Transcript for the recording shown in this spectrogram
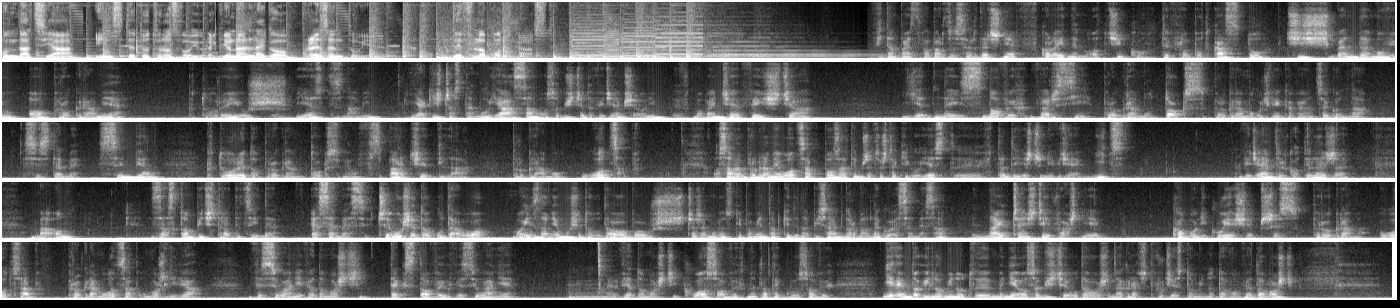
Fundacja Instytut Rozwoju Regionalnego prezentuje Tyflo Podcast. Witam Państwa bardzo serdecznie w kolejnym odcinku Tyflo Podcastu. Dziś będę mówił o programie, który już jest z nami jakiś czas temu. Ja sam osobiście dowiedziałem się o nim w momencie wyjścia jednej z nowych wersji programu TOX, programu udźwiękawiającego na systemy Symbian, który to program TOX miał wsparcie dla programu WhatsApp. O samym programie WhatsApp, poza tym, że coś takiego jest, y, wtedy jeszcze nie wiedziałem nic. Wiedziałem tylko tyle, że ma on zastąpić tradycyjne SMS-y. Czy mu się to udało? Moim zdaniem mu się to udało, bo już szczerze mówiąc nie pamiętam, kiedy napisałem normalnego SMS-a. Najczęściej właśnie komunikuje się przez program WhatsApp. Program WhatsApp umożliwia wysyłanie wiadomości tekstowych, wysyłanie mm, wiadomości głosowych, notatek głosowych. Nie wiem do ilu minut mnie osobiście udało się nagrać 20-minutową wiadomość.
